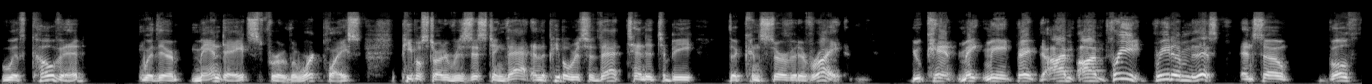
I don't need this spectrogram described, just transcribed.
with COVID, with their mandates for the workplace, people started resisting that. And the people resisted that tended to be the conservative right. You can't make me, I'm, I'm free, freedom, this. And so both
